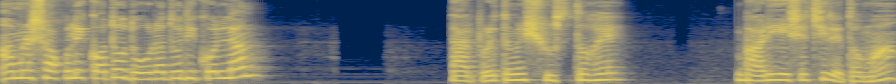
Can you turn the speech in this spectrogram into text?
আমরা সকলে কত দৌড়াদৌড়ি করলাম? তারপরে তুমি সুস্থ হয়ে বাড়ি এসেছিলে তো, মা?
